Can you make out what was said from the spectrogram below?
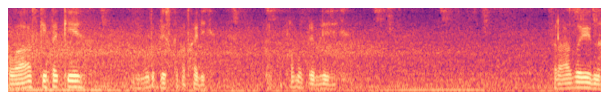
Глазки такие. Буду близко подходить. Так, попробую приблизить. Сразу видно.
